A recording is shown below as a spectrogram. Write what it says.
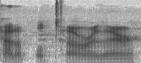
Catapult tower there.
